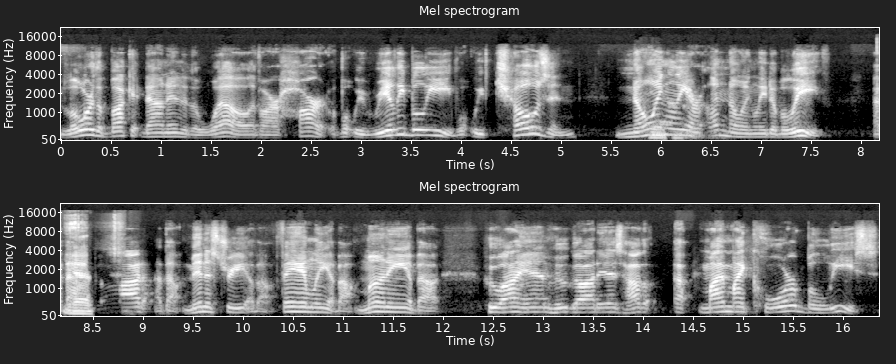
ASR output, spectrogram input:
lower the bucket down into the well of our heart, of what we really believe, what we've chosen, knowingly or unknowingly, to believe about Yes. God, about ministry, about family, about money, about who I am, who God is, how the, uh, my my core beliefs.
